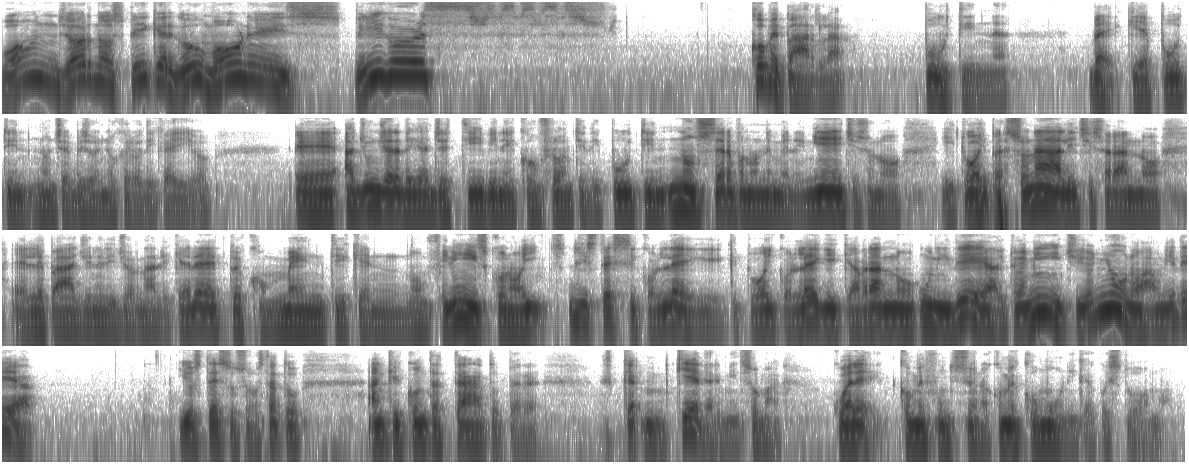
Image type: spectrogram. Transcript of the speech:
Buongiorno speaker, good morning speakers. Come parla Putin? Beh, chi è Putin non c'è bisogno che lo dica io. E aggiungere degli aggettivi nei confronti di Putin non servono nemmeno i miei, ci sono i tuoi personali, ci saranno eh, le pagine di giornali che hai letto, i commenti che non finiscono, i, gli stessi colleghi, i tuoi colleghi che avranno un'idea, i tuoi amici, ognuno ha un'idea. Io stesso sono stato anche contattato per chiedermi, insomma, qual è, come funziona, come comunica quest'uomo.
